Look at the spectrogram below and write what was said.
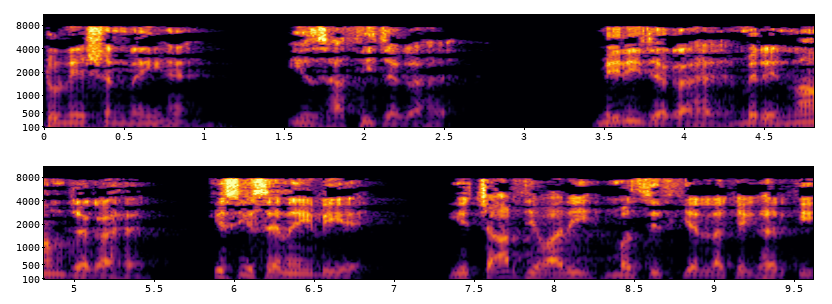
ڈونیشن نہیں ہے، یہ ذاتی جگہ ہے، میری جگہ ہے، میرے نام جگہ ہے، کسی سے نہیں لیے۔ یہ چار دیواری مسجد کی اللہ کے گھر کی،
